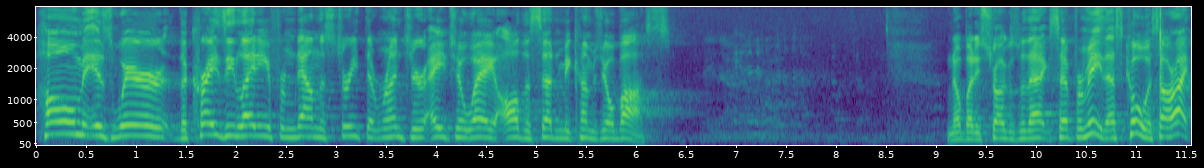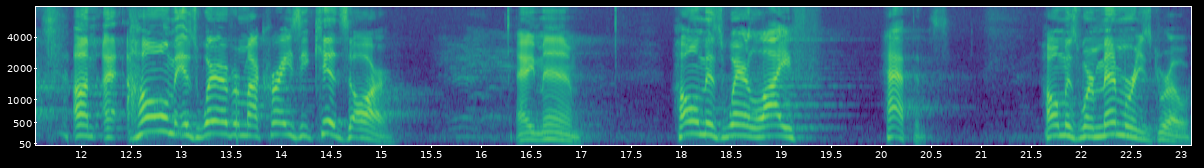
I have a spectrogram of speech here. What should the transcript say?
Home is where the crazy lady from down the street that runs your HOA all of a sudden becomes your boss. Nobody struggles with that except for me. That's cool. It's all right. Um, uh, home is wherever my crazy kids are. Amen. Home is where life happens. Home is where memories grow.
